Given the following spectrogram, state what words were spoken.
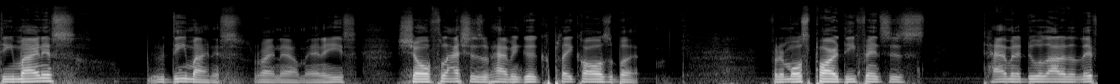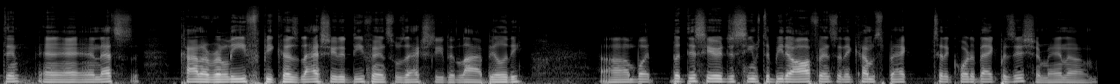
D minus, D minus right now, man. He's shown flashes of having good play calls, but for the most part, defense is having to do a lot of the lifting, and, and that's kind of relief because last year the defense was actually the liability. Um, but but this year it just seems to be the offense, and it comes back to the quarterback position, man. Um,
